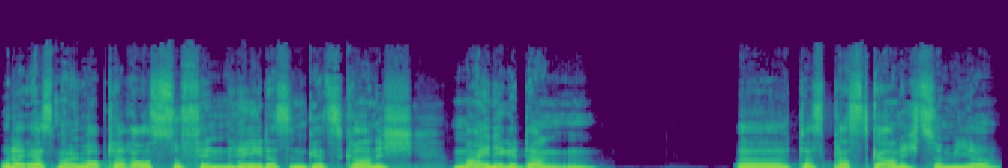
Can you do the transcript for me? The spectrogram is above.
oder erstmal überhaupt herauszufinden, hey, das sind jetzt gar nicht meine Gedanken. Äh, das passt gar nicht zu mir.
